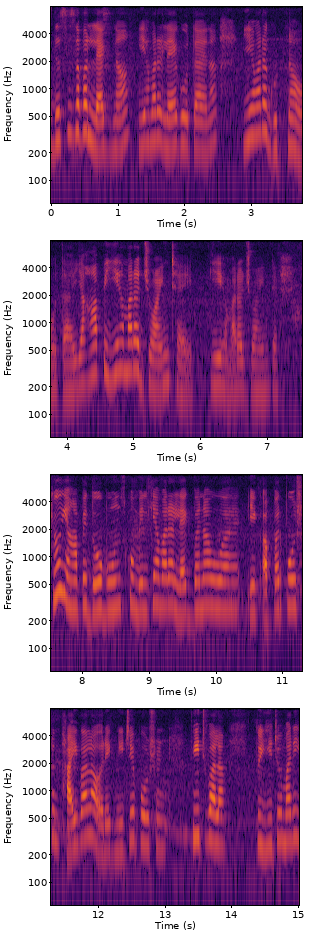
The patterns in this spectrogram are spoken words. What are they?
this is our leg ना? ये हमारा लेग होता है ना? ये हमारा घुटना होता है। यहाँ पे ये हमारा जॉइंट है। ये हमारा जॉइंट है। क्यों यहाँ पे दो बोन्स को मिलके हमारा लेग बना हुआ है? एक अपर पोर्शन थाई वाला और एक नीचे पोर्शन फीट वाला। तो ये जो हमारी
